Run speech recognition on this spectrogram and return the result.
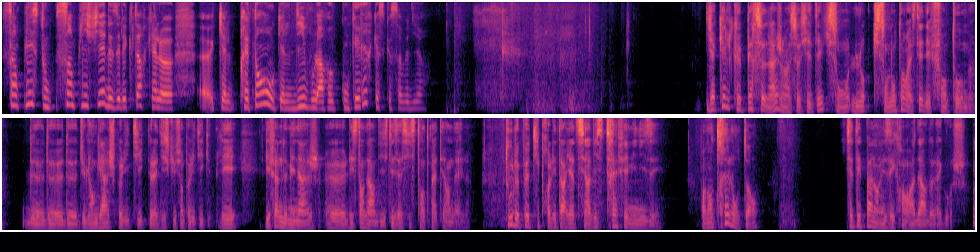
simpliste ou simplifiée des électeurs qu'elle euh, qu'elle prétend ou qu'elle dit vouloir reconquérir. Qu'est-ce que ça veut dire? Il y a quelques personnages dans la société qui sont, qui sont longtemps restés des fantômes de- de- de- du langage politique, de la discussion politique. Les, les femmes de ménage, euh, les standardistes, les assistantes maternelles, tout le petit prolétariat de service très féminisé. Pendant très longtemps, c'était pas dans les écrans radars de la gauche. Mm.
